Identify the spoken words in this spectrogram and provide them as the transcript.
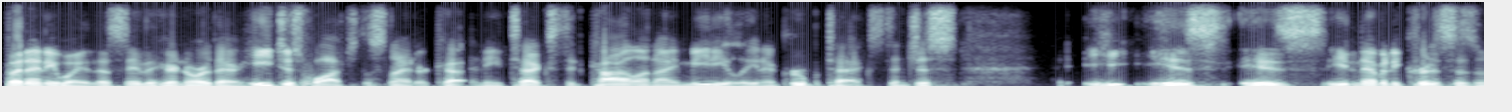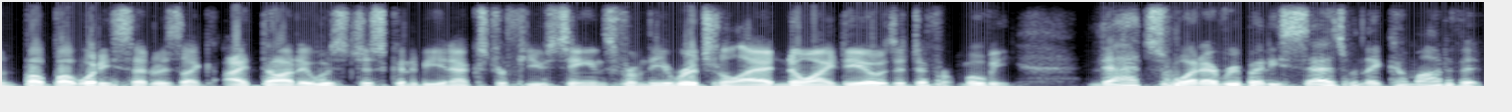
but anyway that's neither here nor there. He just watched the snyder cut and he texted kyle and i immediately in a group text and just he his his he didn't have any criticism, but but what he said was like I thought it was just going to be an extra few scenes from the original. I had no idea it was a different movie. That's what everybody says when they come out of it.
